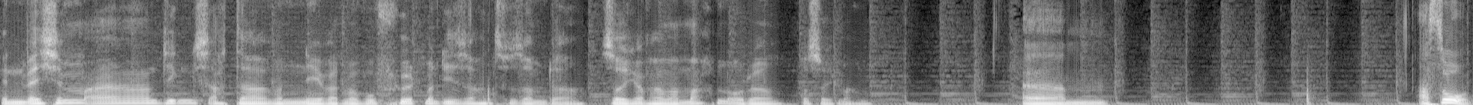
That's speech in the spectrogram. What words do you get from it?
In welchem äh, Dings? Ach da, nee, warte mal, wo führt man die Sachen zusammen da? Soll ich einfach mal machen oder was soll ich machen? Ähm. Ach so.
